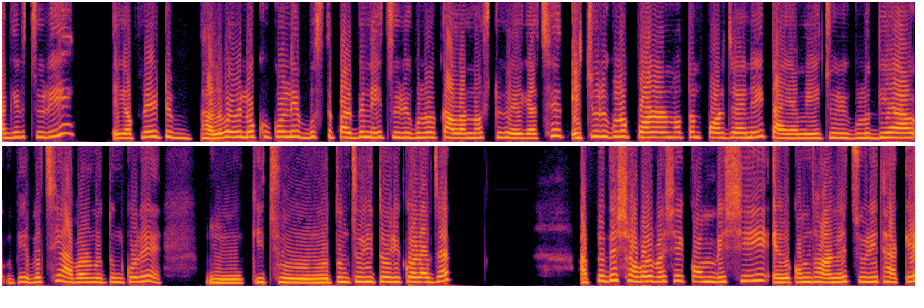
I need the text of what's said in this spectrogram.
আগের চুড়ি। এই আপনারা একটু ভালোভাবে লক্ষ্য করলে বুঝতে পারবেন এই চুড়িগুলোর কালার নষ্ট হয়ে গেছে। এই চুড়িগুলো পরার মতন পর্যায়ে নেই, তাই আমি এই চুড়িগুলো দিয়ে ভেবেছি আবার নতুন করে কিছু নতুন চুড়ি তৈরি করা যাক। আপনাদের সবার বাসায় কম বেশি এরকম ধরনের চুড়ি থাকে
